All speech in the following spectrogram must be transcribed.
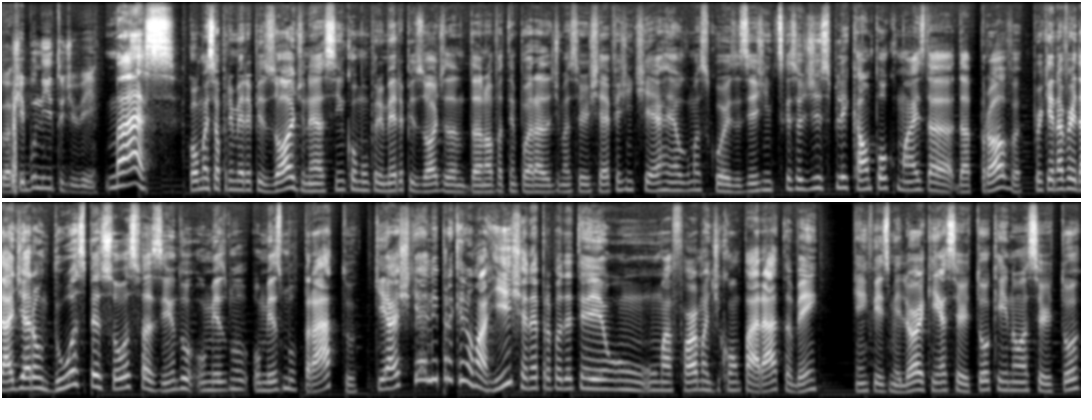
eu achei bonito de ver. Mas, como esse é o primeiro episódio, né? Assim como o primeiro episódio da, da nova temporada de Masterchef, a gente erra em algumas coisas. E a gente esqueceu de explicar um pouco mais da, da prova, porque na verdade eram duas pessoas fazendo o mesmo, o mesmo prato, que acho que é ali para criar uma rixa, né? Pra poder ter um, uma forma de comparar também quem fez melhor, quem acertou, quem não acertou.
